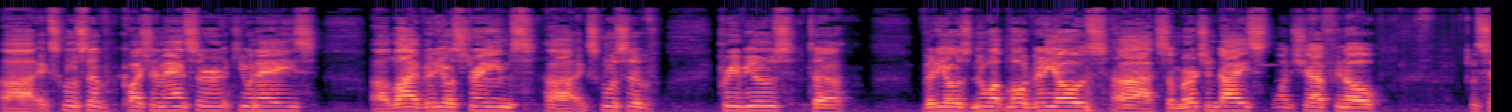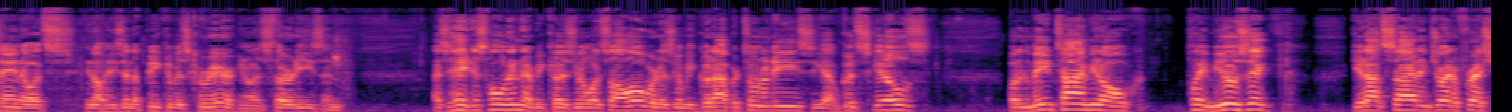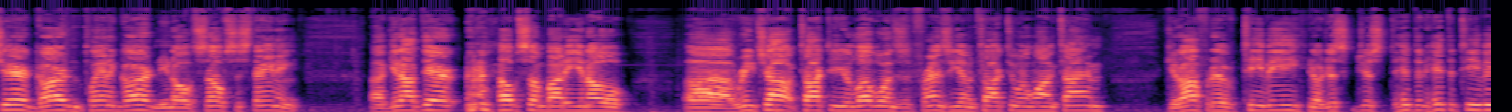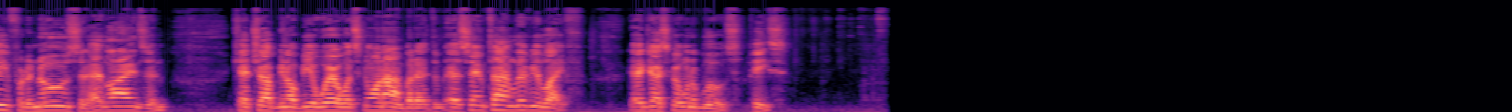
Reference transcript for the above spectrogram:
uh, exclusive question and answer, Q&As, uh, live video streams, uh, exclusive previews to videos, new upload videos, uh, some merchandise. One chef, you know, was saying, oh, it's, you know, he's in the peak of his career, you know, his 30s. And I said, hey, just hold in there because, you know, when it's all over, there's going to be good opportunities. You have good skills. But in the meantime, you know, play music, get outside, enjoy the fresh air, garden, plant a garden, you know, self-sustaining. Uh, get out there, help somebody, you know, uh, reach out, talk to your loved ones and friends you haven't talked to in a long time. Get off of the TV, you know, just just hit the hit the TV for the news and headlines and catch up. You know, be aware of what's going on, but at the, at the same time, live your life. Dad Jack's going to blues. Peace.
